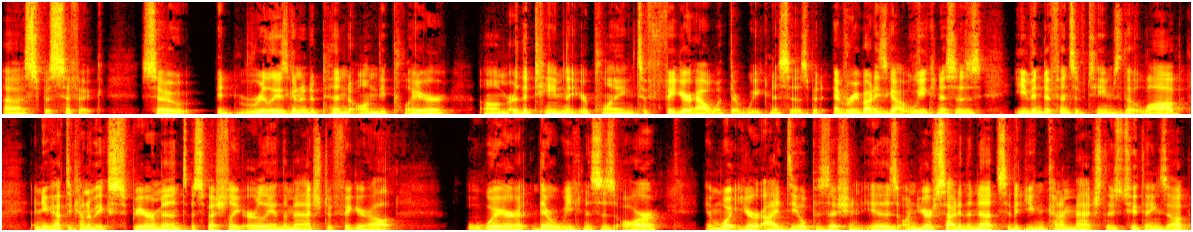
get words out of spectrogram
uh, specific. So it really is going to depend on the player um, or the team that you're playing to figure out what their weakness is. But everybody's got weaknesses, even defensive teams that lob. And you have to kind of experiment, especially early in the match, to figure out where their weaknesses are and what your ideal position is on your side of the net so that you can kind of match those two things up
